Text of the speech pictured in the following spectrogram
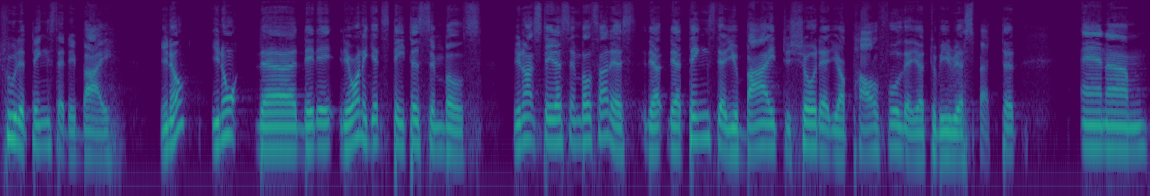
through the things that they buy. You know, you know, the, they, they, they want to get status symbols. You know what status symbols are? There's, there, there are things that you buy to show that you're powerful, that you're to be respected. And, um,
